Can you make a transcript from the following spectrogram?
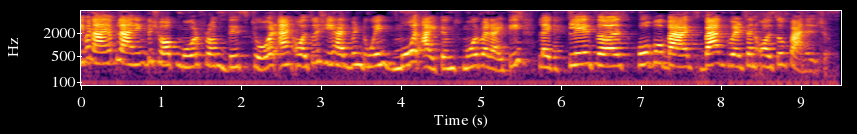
Even I am planning to shop more from this store and also she has been doing more items more variety like blazers hobo bags bag vests and also flannel shirt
